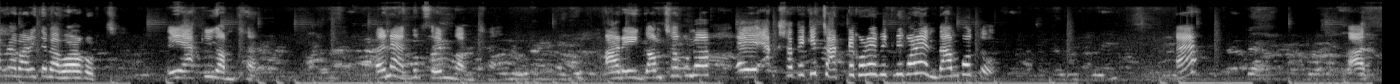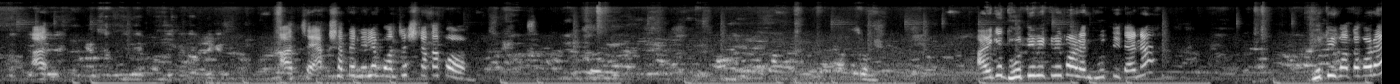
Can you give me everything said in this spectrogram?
আমরা বাড়িতে ব্যবহার করছি। এই একই গামছা। তাই না? একদম সেম গামছা। আর এই গামছাগুলো এই একসাথে কি চারটে করে বিক্রি করেন? দাম কত? হ্যাঁ? আচ্ছা, একসাথে নিলে পঞ্চাশ টাকা কম। আর কি ধুতি বিক্রি করেন ধুতি তাই না? ধুতি কত করে?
